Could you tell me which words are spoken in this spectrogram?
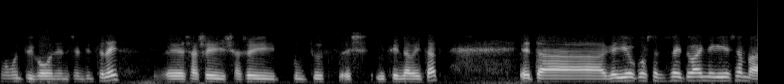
momentuiko gonen sentitzen naiz, e, sasoi, sasoi puntuz itzen da bintzat. Eta gehiago kostatzen zaitu bain egia esan, ba,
